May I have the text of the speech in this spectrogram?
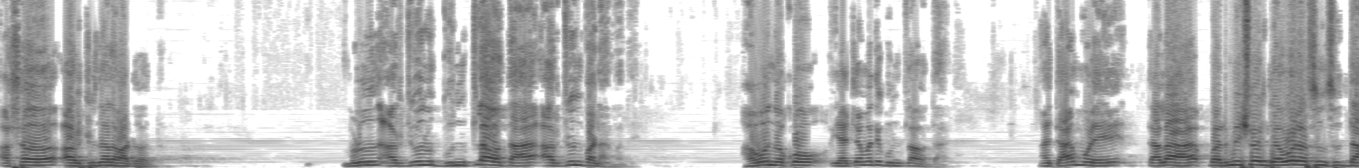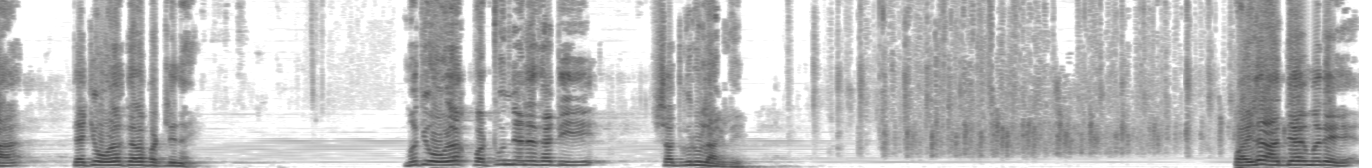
असं अर्जुनाला वाटत होतं. म्हणून अर्जुन गुंतला होता अर्जुनपणामध्ये. हवं नको याच्यामध्ये गुंतला होता. आणि त्यामुळे त्याला परमेश्वर जवळ असून सुद्धा त्याची ओळख त्याला पटली नाही. मग ती ओळख पटवून देण्यासाठी सद्गुरू लागले. पहिल्या अध्यायामध्ये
